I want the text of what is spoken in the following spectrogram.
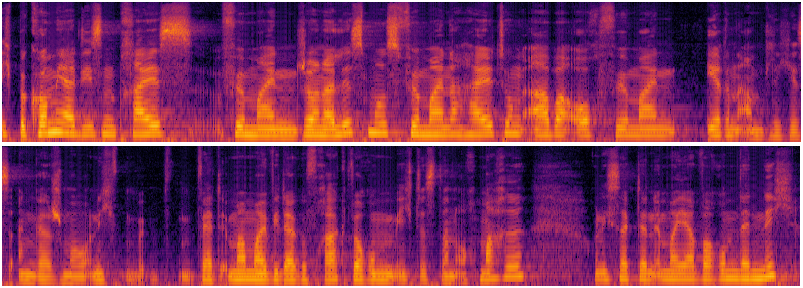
Ich bekomme ja diesen Preis für meinen Journalismus, für meine Haltung, aber auch für mein ehrenamtliches Engagement. Und ich werde immer mal wieder gefragt, warum ich das dann auch mache. Und ich sage dann immer, ja, warum denn nicht?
